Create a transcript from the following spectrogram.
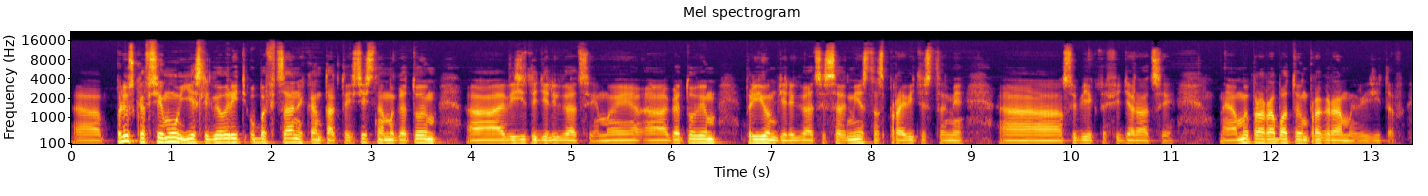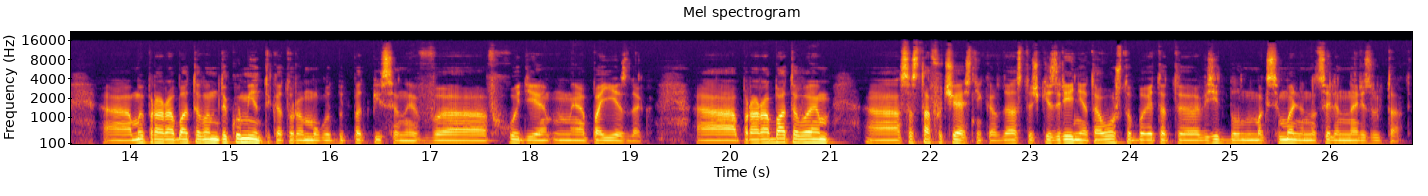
А, плюс ко всему, если говорить об официальных контактах, естественно, мы готовим а, визиты делегации, мы а, готовим прием делегаций совместно с правительствами субъектов федерации. Мы прорабатываем программы визитов, мы прорабатываем документы, которые могут быть подписаны в, в ходе поездок, прорабатываем состав участников да, с точки зрения того, чтобы этот э, визит был максимально нацелен на результат.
